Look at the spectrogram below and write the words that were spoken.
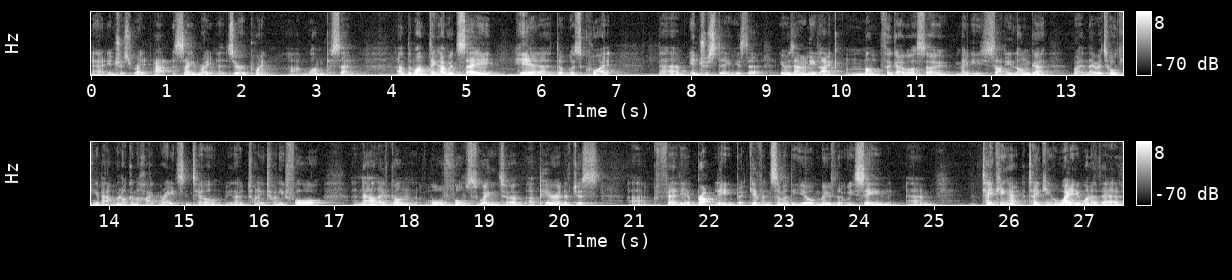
uh, interest rate at the same rate at 0.1%. Uh, the one thing I would say here that was quite um, interesting is that it was only like a month ago or so, maybe slightly longer, when they were talking about we're not going to hike rates until you know 2024, and now they've gone all full swing to a, a period of just uh, fairly abruptly, but given some of the yield move that we've seen, um, taking taking away one of their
